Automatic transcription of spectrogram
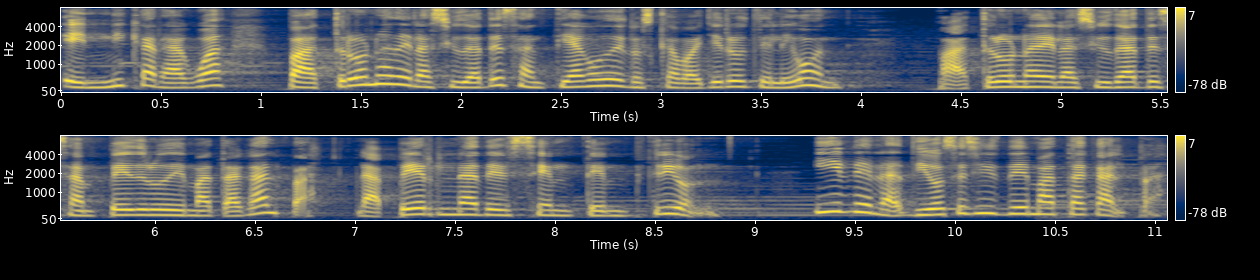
En Nicaragua, patrona de la ciudad de Santiago de los Caballeros de León, patrona de la ciudad de San Pedro de Matagalpa, la perla del septentrión, y de la diócesis de Matagalpa.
